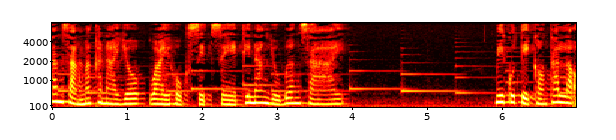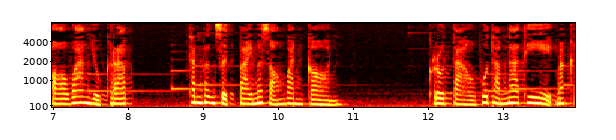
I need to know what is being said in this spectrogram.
ท่านสั่งมัคณายกวัยหกสิบเศษที่นั่งอยู่เบื้องซ้าย มีกุฏิของท่านละอว่างอยู่ครับ ท่านเพิ่งศึกไปเมื่อสองวันก่อน ครูเต่าผู้ทำหน้าที่มัคค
